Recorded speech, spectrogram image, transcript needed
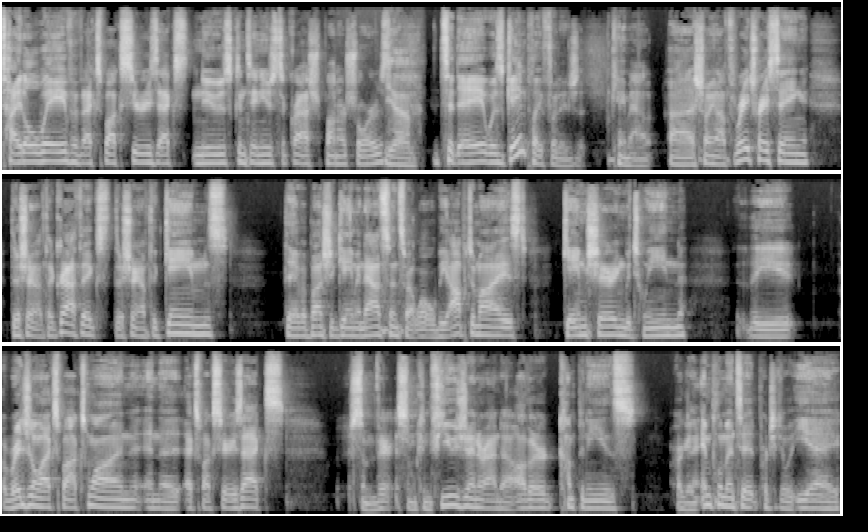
tidal wave of Xbox Series X news continues to crash upon our shores. yeah. Today it was gameplay footage that came out, uh, showing off ray tracing. They're showing off their graphics. They're showing off the games. They have a bunch of game announcements about what will be optimized, game sharing between the original Xbox One and the Xbox Series X. Some very, some confusion around how other companies are going to implement it, particularly EA.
